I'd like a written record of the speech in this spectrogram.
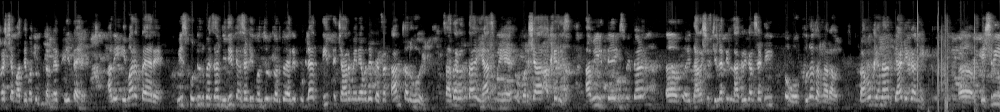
ट्रस्टच्या माध्यमातून करण्यात येत आहे. आणि इमारत तयार आहे. वीस कोटी रुपयाचा निधी त्यासाठी मंजूर करतोय आणि पुढल्या तीन ते चार महिन्यामध्ये त्याचं काम चालू होईल. साधारणतः ह्याच महिन्या वर्षा अखेरीस आम्ही ते इस्पितळ धाराशिव जिल्ह्यातील नागरिकांसाठी खुलं करणार आहोत. प्रामुख्यानं त्या ठिकाणी केशरी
